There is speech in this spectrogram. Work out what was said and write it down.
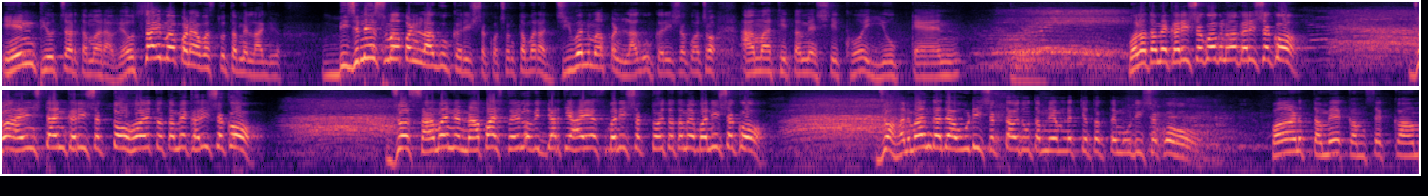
ઇન ફ્યુચર તમારા વ્યવસાયમાં પણ આ વસ્તુ તમે લાગી બિઝનેસમાં પણ લાગુ કરી શકો છો અને તમારા જીવનમાં પણ લાગુ કરી શકો છો. આમાંથી તમે શીખો યુ કેન બોલો, તમે કરી શકો કે ન કરી શકો? જો આઈન્સ્ટાઈન કરી શકતો હોય તો તમે કરી શકો. જો સામાન્ય નાપાસ થયેલો વિદ્યાર્થી આઈએસ બની શકતો હોય તો તમે બની શકો. જો હનુમાન દાદા ઉડી શકતા હોય તો હું તમને એમ નથી કહેતો કે તમે ઉડી શકો. પણ તમે કમસે કમ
